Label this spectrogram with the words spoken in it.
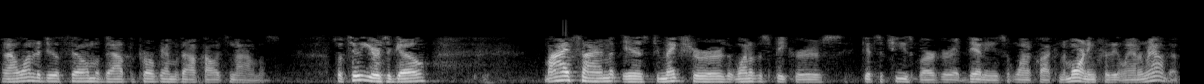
and I wanted to do a film about the program of Alcoholics Anonymous. So two years ago, my assignment is to make sure that one of the speakers gets a cheeseburger at Denny's at one o'clock in the morning for the Atlanta Roundup.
